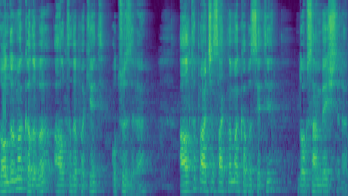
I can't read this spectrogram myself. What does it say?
Dondurma kalıbı altılı paket 30 lira. 6 parça saklama kabı seti 95 lira.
